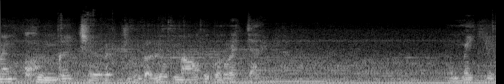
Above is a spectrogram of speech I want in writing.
งั้นคุณก็เชิญคุณกับลูกน้องที่คุณไว้ใจไปแล้วผมไม่คิด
